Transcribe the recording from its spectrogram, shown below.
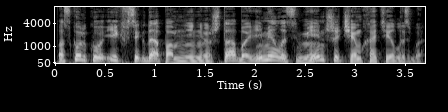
поскольку их всегда, по мнению штаба, имелось меньше, чем хотелось бы.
